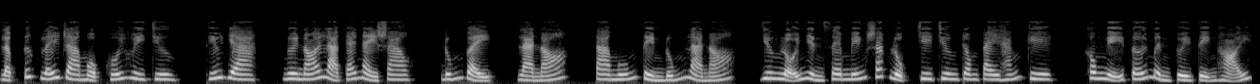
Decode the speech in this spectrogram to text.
lập tức lấy ra một khối huy chương, thiếu gia, ngươi nói là cái này sao, đúng vậy, là nó, ta muốn tìm đúng là nó, dương lỗi nhìn xem miếng sát lục chi chương trong tay hắn kia, không nghĩ tới mình tùy tiện hỏi,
